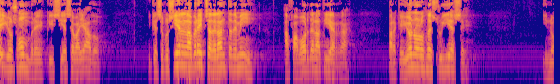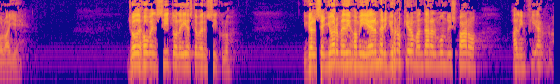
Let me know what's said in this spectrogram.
ellos hombre que hiciese vallado y que se pusiera en la brecha delante de mí a favor de la tierra para que yo no los destruyese y no lo hallé. Yo de jovencito leí este versículo y que el Señor me dijo a mí, Elmer, yo no quiero mandar al mundo hispano al infierno,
